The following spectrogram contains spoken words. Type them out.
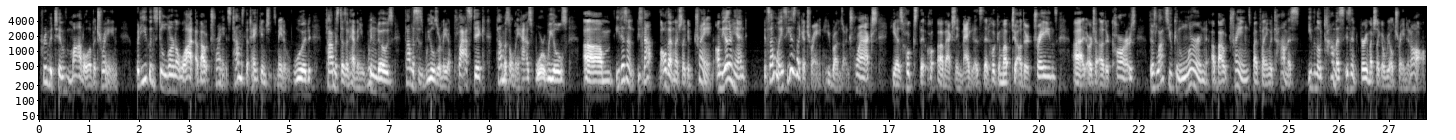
primitive model of a train but you can still learn a lot about trains. Thomas the Tank Engine is made of wood. Thomas doesn't have any windows. Thomas's wheels are made of plastic. Thomas only has four wheels. Um, he doesn't. He's not all that much like a train. On the other hand, in some ways, he is like a train. He runs on tracks. He has hooks that, um, actually magnets that hook him up to other trains uh, or to other cars. There's lots you can learn about trains by playing with Thomas, even though Thomas isn't very much like a real train at all.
